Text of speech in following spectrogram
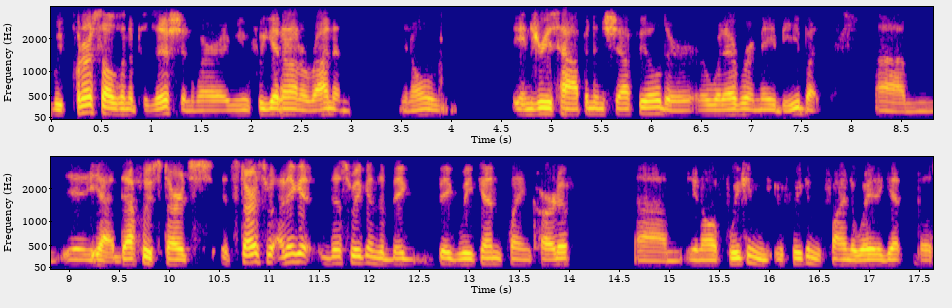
we've put ourselves in a position where, I mean, if we get on a run and, you know, injuries happen in Sheffield or, or whatever it may be, but um, yeah, definitely starts. It starts. I think it, this weekend's a big, big weekend playing Cardiff. Um, you know, if we can, if we can find a way to get those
